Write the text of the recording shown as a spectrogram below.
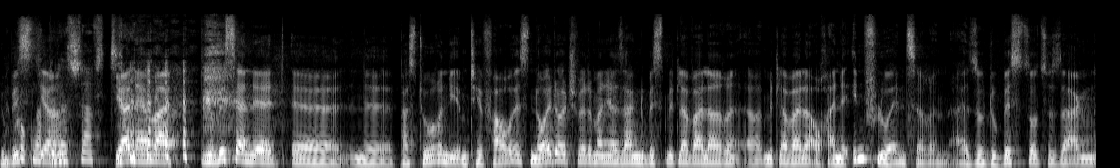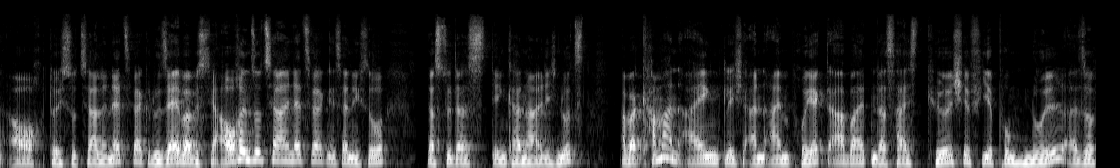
Du mal bist gucken, ja, du das schaffst. Ja, ne, mal, du bist ja eine, äh, eine Pastorin, die im TV ist. Neudeutsch würde man ja sagen, du bist mittlerweile, äh, mittlerweile auch eine Influencerin. Also du bist sozusagen auch durch soziale Netzwerke. Du selber bist ja auch in sozialen Netzwerken. Ist ja nicht so, dass du das, den Kanal nicht nutzt. Aber kann man eigentlich an einem Projekt arbeiten, das heißt Kirche 4.0? Also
